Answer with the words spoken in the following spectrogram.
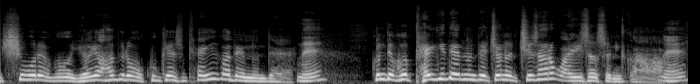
10월에 그 여야 합의로 국회에서 폐기가 됐는데 네. 근데 그 폐기됐는데 저는 지사로 가 있었으니까 네.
